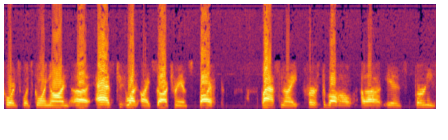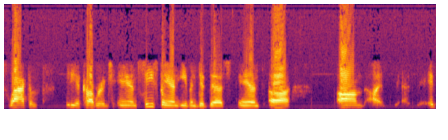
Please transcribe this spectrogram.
towards what's going on uh, as to what I saw transpire last night. First of all, uh, is Bernie's lack of media coverage, and C-SPAN even did this, and uh, um, I, it,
